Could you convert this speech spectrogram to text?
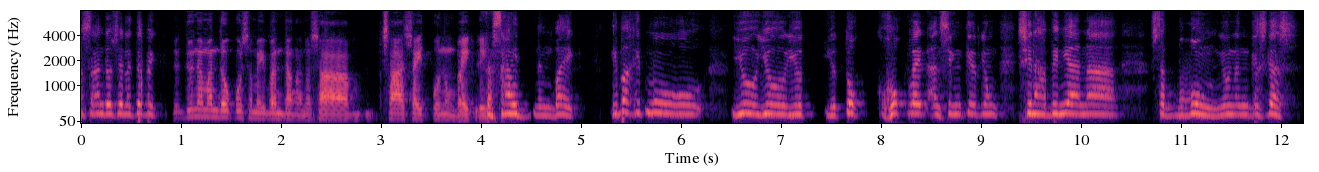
saan daw siya nagtapik? Do- Doon naman daw po sa may bandang ano, sa sa side po ng bike lane. sa side ng bike. Eh bakit mo you you you you took hook line and sinker yung sinabi niya na sa bubong yung nang gasgas.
